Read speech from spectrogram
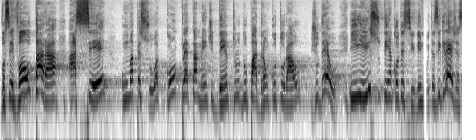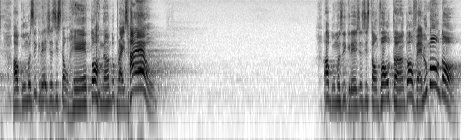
Você voltará a ser uma pessoa completamente dentro do padrão cultural judeu. E isso tem acontecido em muitas igrejas. Algumas igrejas estão retornando para Israel. Algumas igrejas estão voltando ao velho mundo.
